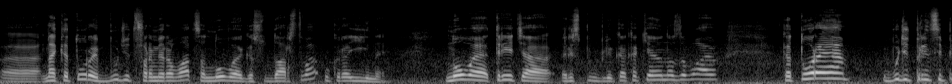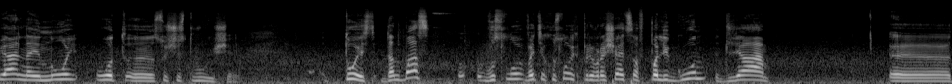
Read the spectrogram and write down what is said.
э, на которой будет формироваться новое государство Украины. Новая третья республика, как я ее называю, которая будет принципиально иной от э, существующей. То есть Донбасс в, услов- в этих условиях превращается в полигон для э,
